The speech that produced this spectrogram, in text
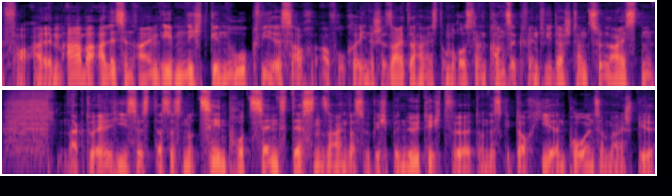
vor allem. Aber alles in allem eben nicht genug, wie es auch auf ukrainischer Seite heißt, um Russland konsequent Widerstand zu leisten. Aktuell hieß es, dass es nur zehn Prozent dessen seien, was wirklich benötigt wird. Und es gibt auch hier in Polen zum Beispiel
